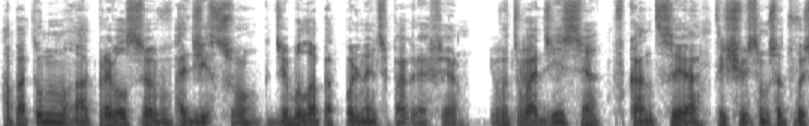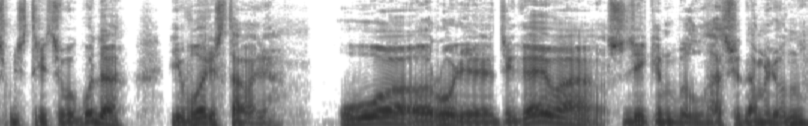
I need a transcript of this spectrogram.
А потом отправился в Одессу, где была подпольная типография. И вот в Одессе в конце 1883 года его арестовали. О роли Дегаева Судейкин был осведомлен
